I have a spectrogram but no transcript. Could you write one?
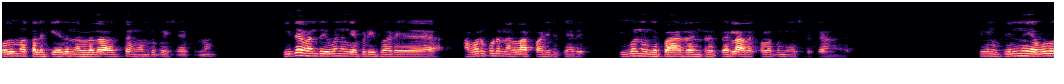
பொதுமக்களுக்கு எது நல்லதோ அதை கொண்டு போய் சேர்க்கணும். இதை வந்து இவனுங்க எப்படி பாடு அவர் கூட நல்லா பாடியிருக்காரு. இவனுங்க பாடுறன்ற பேரில் அதை கொலை பண்ணி வச்சுருக்கானுங்க இவனுக்கு இன்னும் எவ்வளோ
